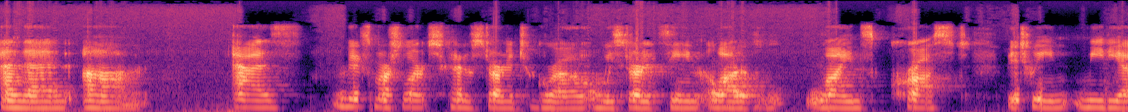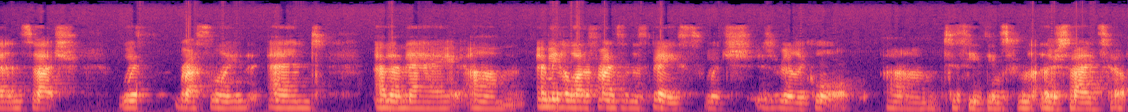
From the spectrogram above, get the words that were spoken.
And then um, as mixed martial arts kind of started to grow, and we started seeing a lot of lines crossed between media and such with wrestling and MMA. Um, I made a lot of friends in the space, which is really cool um, to see things from the other side. So,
